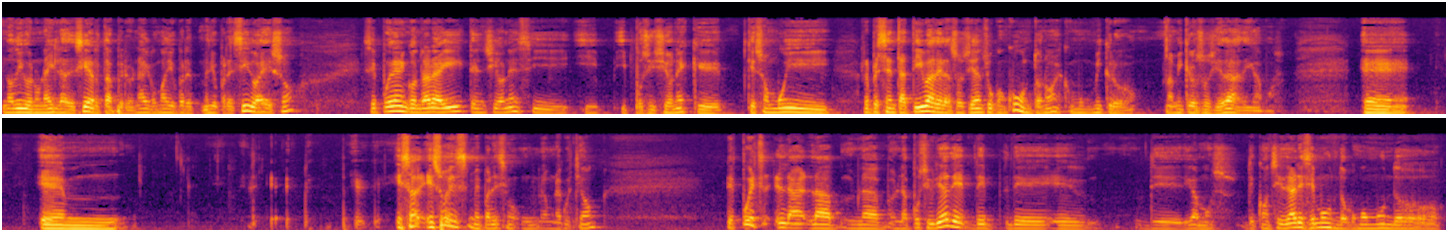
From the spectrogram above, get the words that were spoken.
no digo en una isla desierta, pero en algo medio, parecido a eso, se pueden encontrar ahí tensiones y, posiciones que, son muy representativas de la sociedad en su conjunto, ¿no? Es como una micro sociedad, digamos. Eh, em, eso es, me parece, una, cuestión. Después, la, posibilidad eh, de, digamos, de considerar ese mundo como un mundo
